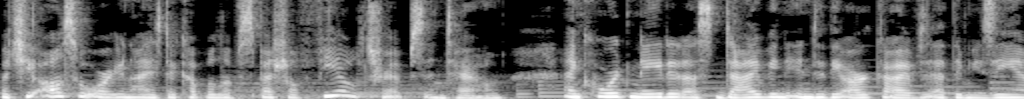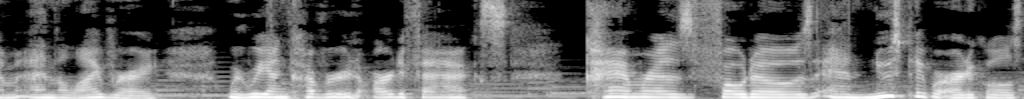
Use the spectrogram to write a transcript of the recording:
but she also organized a couple of special field trips in town and coordinated us diving into the archives at the museum and the library, where we uncovered artifacts, cameras, photos, and newspaper articles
